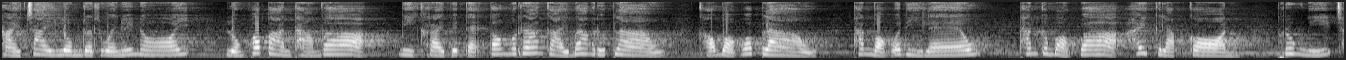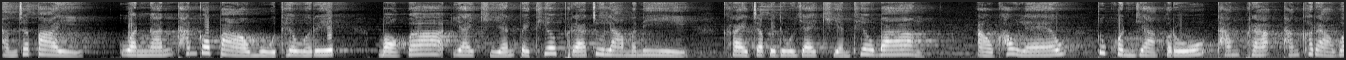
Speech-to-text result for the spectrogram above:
หายใจลมระรวยน้อยๆ หลวงพ่อปานถามว่า มีใครไปแตะต้องร่างกายบ้างหรือเปล่า เขาบอกว่าเปล่า ท่านบอกว่าดีแล้ว ท่านก็บอกว่าให้กลับก่อนพพรุ่งนี้ฉันจะไป วันนั้นท่านก็เป่าหมู่เทวริษบอกว่ายายเขียนไปเที่ยวพระจุลามณี ใครจะไปดูยายเขียนเที่ยวบ้าง เอาเข้าแล้ว ทุกคนอยากรู้ทั้งพระทั้งคราว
